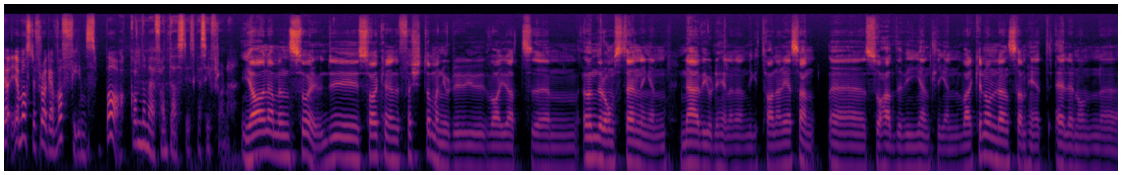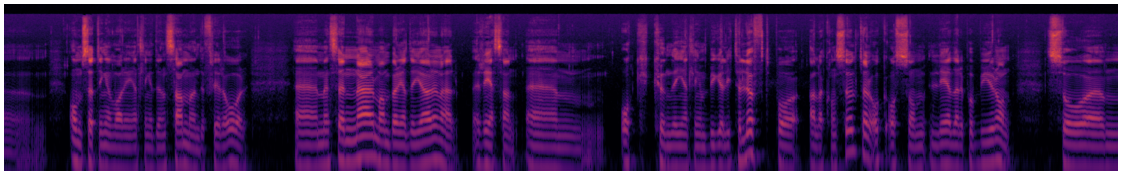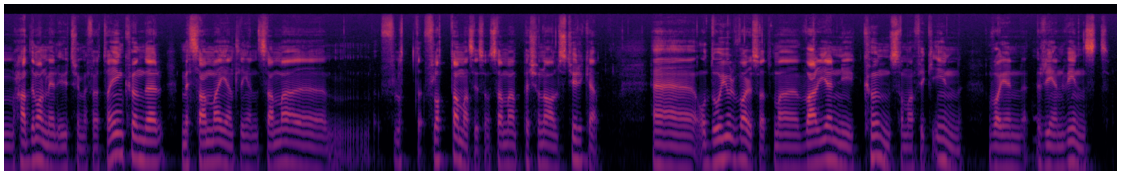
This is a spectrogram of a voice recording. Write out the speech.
Jag, jag, måste fråga, vad finns bakom de här fantastiska siffrorna? Ja, nej, men så är det. Saken, det första man gjorde ju, var ju att um, under omställningen, när vi gjorde hela den digitala resan, uh, så hade vi egentligen varken någon lönsamhet eller någon uh, omsättningen var egentligen densamma under flera år. Uh, men sen när man började göra den här resan um, och kunde egentligen bygga lite luft på alla konsulter och oss som ledare på byrån så um, hade man mer utrymme för att ta in kunder med samma egentligen samma uh, flotta, flotta om man säger så, samma personalstyrka. Uh, och då var det så att man, varje ny kund som man fick in var ju en ren vinst.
